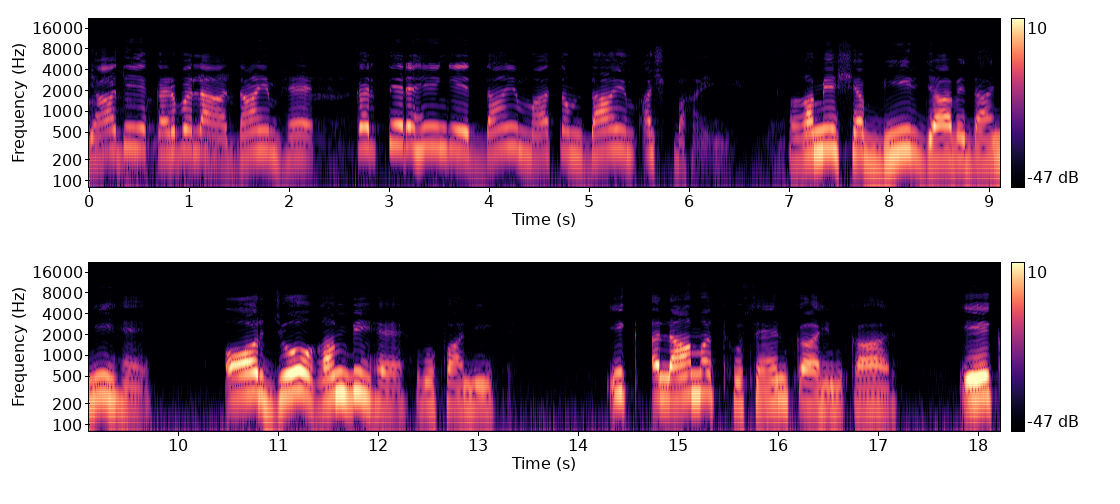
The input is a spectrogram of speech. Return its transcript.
याद करबला दायम है। करते रहेंगे दायम मातम दायम अश्क बहाएँगे। गम शब्बीर जावेदानी है और जो गम भी है वो फ़ानी है। एक अलामत हुसैन का इनकार, एक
